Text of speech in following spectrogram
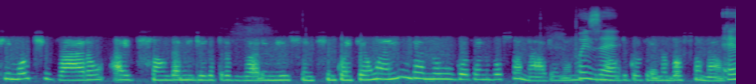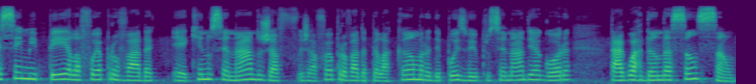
que motivaram a edição da medida provisória 1151 ainda no governo Bolsonaro, né, no pois é. do governo Bolsonaro. Essa MP ela foi aprovada é, aqui no Senado, já, já foi aprovada pela Câmara, depois veio para o Senado e agora está aguardando a sanção.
